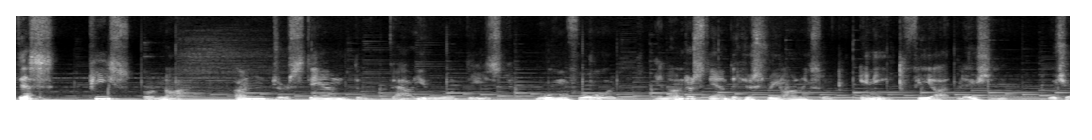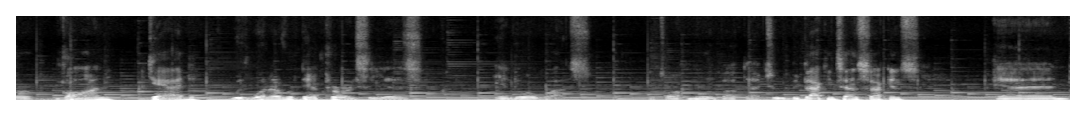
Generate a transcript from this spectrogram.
this piece or not. Understand the value of these moving forward and understand the histrionics of any fiat nation which are gone, dead, with whatever their currency is and or was. We'll talk more about that too. Be back in 10 seconds. And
